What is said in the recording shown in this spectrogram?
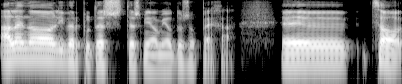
ale no Liverpool też, też miał, miał dużo pecha. Yy, co?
